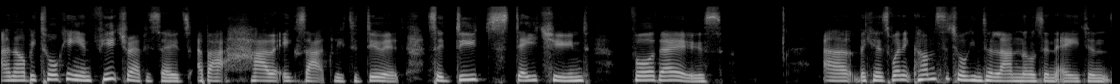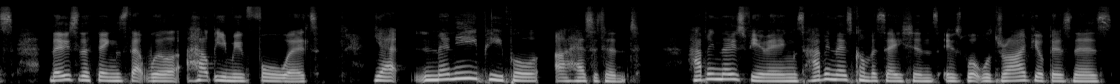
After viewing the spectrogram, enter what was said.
And I'll be talking in future episodes about how exactly to do it. So do stay tuned for those. Uh, because when it comes to talking to landlords and agents, those are the things that will help you move forward. Yet many people are hesitant. Having those viewings, having those conversations is what will drive your business.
